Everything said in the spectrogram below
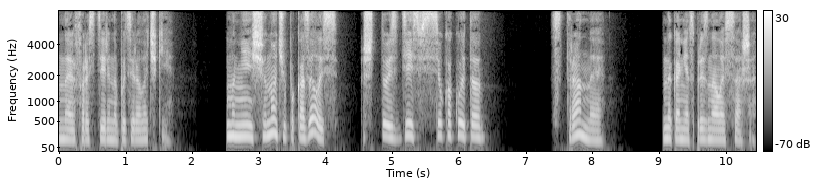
Неф растерянно потерял очки. «Мне еще ночью показалось, что здесь все какое-то странное Наконец призналась Саша.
